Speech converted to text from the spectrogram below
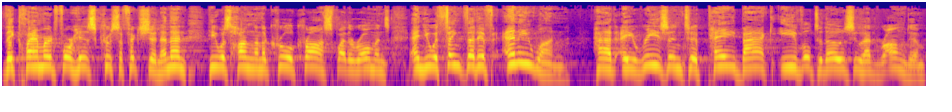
They clamored for his crucifixion, and then he was hung on the cruel cross by the Romans. And you would think that if anyone had a reason to pay back evil to those who had wronged him,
